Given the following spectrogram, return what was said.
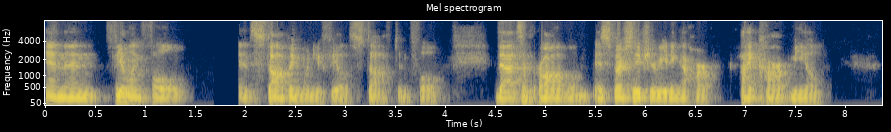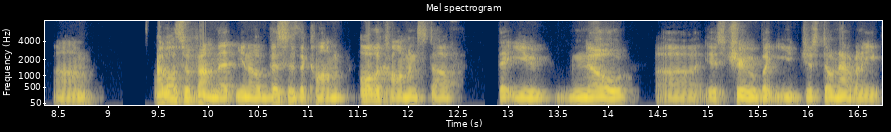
and then feeling full and stopping when you feel stuffed and full. That's a problem, especially if you're eating a high carb meal. Um, I've also found that you know this is the com all the common stuff that you know uh, is true, but you just don't have any,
